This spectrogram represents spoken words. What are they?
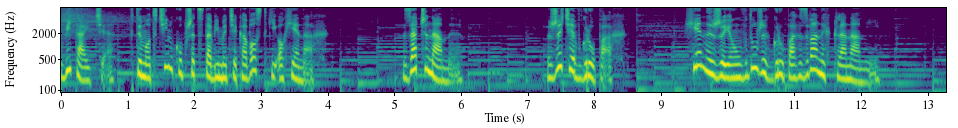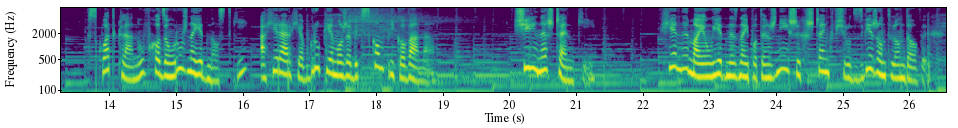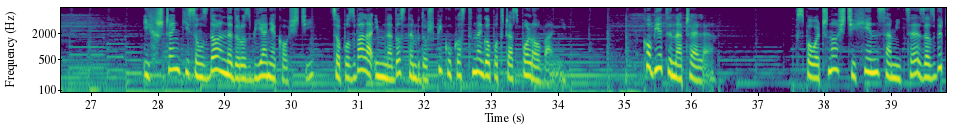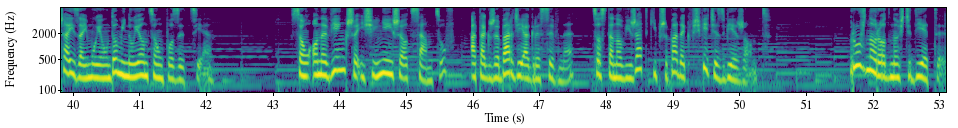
Witajcie! W tym odcinku przedstawimy ciekawostki o hienach. Zaczynamy! Życie w grupach. Hieny żyją w dużych grupach zwanych klanami. W skład klanu wchodzą różne jednostki, a hierarchia w grupie może być skomplikowana. Silne szczęki. Hieny mają jedne z najpotężniejszych szczęk wśród zwierząt lądowych. Ich szczęki są zdolne do rozbijania kości, co pozwala im na dostęp do szpiku kostnego podczas polowań. Kobiety na czele. W społeczności hien samice zazwyczaj zajmują dominującą pozycję. Są one większe i silniejsze od samców, a także bardziej agresywne, co stanowi rzadki przypadek w świecie zwierząt. Różnorodność diety.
